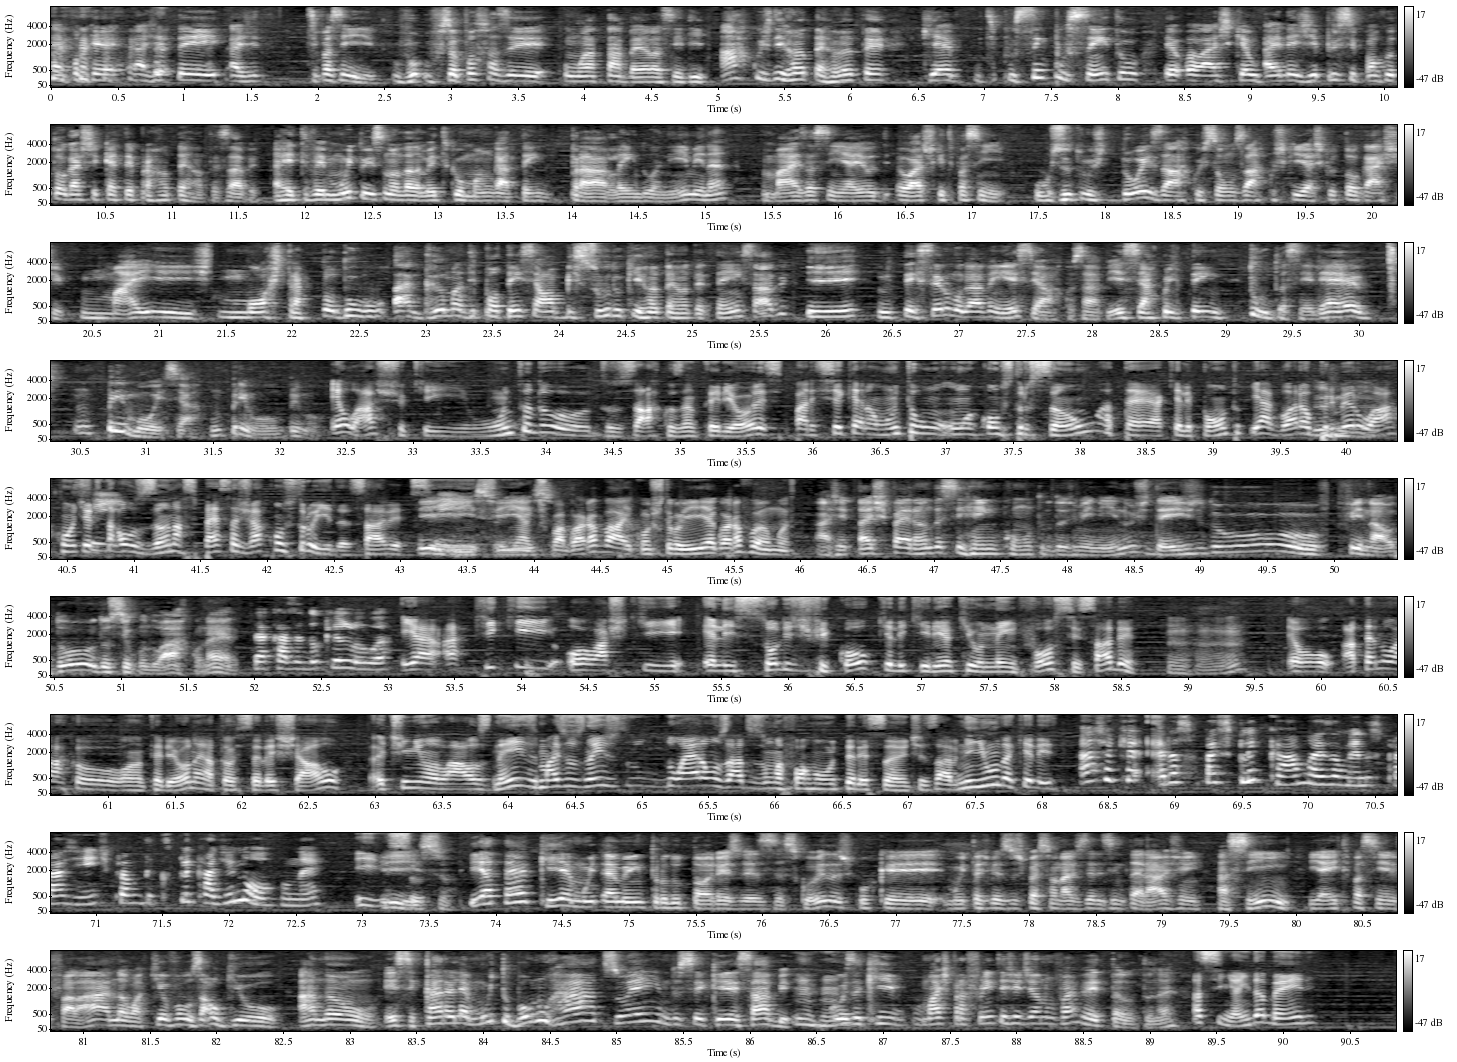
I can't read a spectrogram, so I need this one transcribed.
é porque a gente tem. A gente, tipo assim, se eu fosse fazer uma tabela assim de arcos de Hunter x Hunter, que é tipo 100%, eu, eu acho que é a energia principal que o Togashi quer ter pra Hunter x Hunter, sabe? A gente vê muito isso no andamento que o mangá tem pra além do anime, né? Mas assim, aí eu, eu acho que, tipo assim, os últimos dois arcos são os arcos que acho que o Togashi mais mostra toda a gama de potencial absurdo que Hunter x Hunter tem, sabe? E em terceiro lugar vem esse arco, sabe? Esse arco ele tem tudo, assim, ele é um primor esse arco, um primor, um primor. Eu acho que muito do- dos arcos anteriores parecia que era muito um- uma construção até aquele ponto, e agora é o Uhum. primeiro arco onde ele Sim. tá usando as peças já construídas, sabe? Sim. Isso, Sim, é, isso. tipo, agora vai, construir e agora vamos. A gente tá esperando esse reencontro dos meninos desde o final do, do segundo arco, né? Da casa do Killua. E a- aqui que eu acho que ele solidificou o que ele queria que o Nen fosse, sabe? Uhum. Eu, até no arco anterior, né, a Torre Celestial, eh, tinham lá os Nens, mas os não- não eram usados de uma forma muito interessante, sabe? Nenhum daqueles... Acho que era só pra explicar mais ou menos pra gente, pra não ter que explicar de novo, né? Isso. Isso. E até aqui é, muito, é meio introdutório às vezes as coisas, porque muitas vezes os personagens eles interagem assim, e aí tipo assim, ele fala, ah não, aqui eu vou usar o Gyo. Ah não, esse cara ele é muito bom no Hatsu, hein, não sei o que, sabe? Uhum. Coisa que mais pra frente a gente já não vai ver tanto, né? Assim, ainda bem, né?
